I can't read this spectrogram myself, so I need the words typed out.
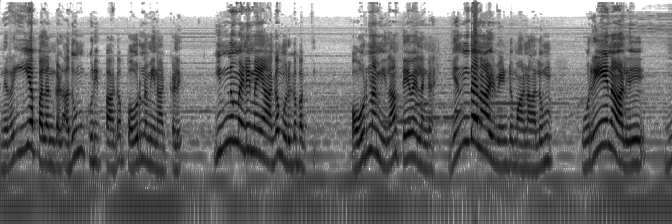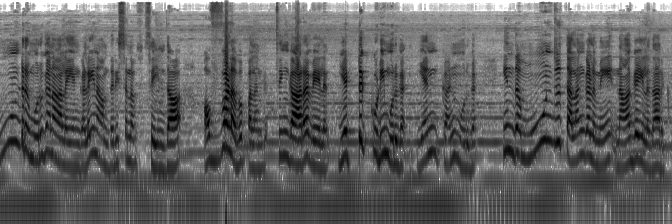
நிறைய பலன்கள். அதுவும் குறிப்பாக பௌர்ணமி நாட்களில். இன்னும் எளிமையாக முருகபக்தி. பௌர்ணமிலாம் தேவையில்லைங்க. எந்த நாள் வேண்டுமானாலும் ஒரே நாளில் மூன்று முருகன் ஆலயங்களை நாம் தரிசனம் செய்தா அவ்வளவு பலன்கள். சிங்கார வேலன் எட்டுக்குடி முருகன் என் கண் முருகன். இந்த மூன்று தலங்களுமே நாகையில தான் இருக்கு.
